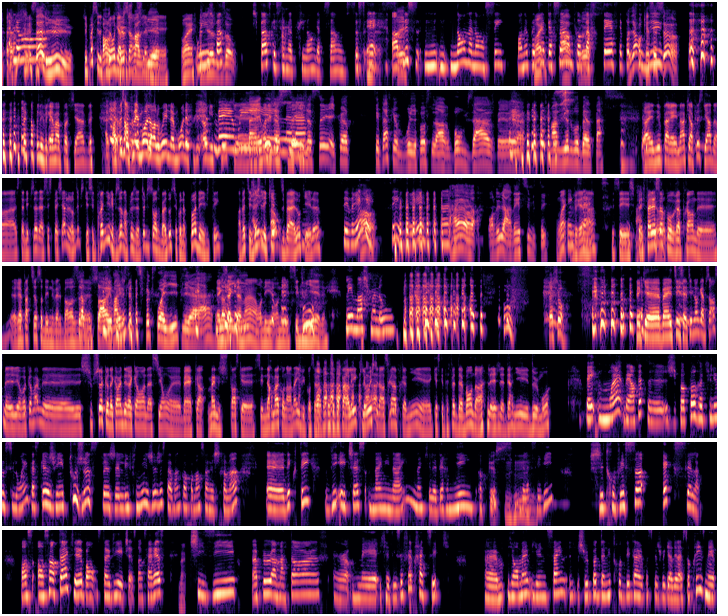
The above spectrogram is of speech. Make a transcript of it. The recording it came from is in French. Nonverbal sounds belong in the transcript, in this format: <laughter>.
Allô? <laughs> Salut! Je sais pas si c'est notre Bon plus longue Dieu, absence, là, mais... Ouais. Oui, je pense, je que c'est notre plus longue absence. Ça, eh, en plus, non annoncé. On n'a pas Ouais. dit à personne Ah, qu'on partait. C'était pas prévu. qu'est-ce que c'est ça? <laughs> on est vraiment pas fiable. En plus, en plein mois d'Halloween, le mois le plus horrifique. Ben oui. Ben Oui, oui, je là, sais, là. je sais. Écoute, c'est plate que vous ne voyez pas leur beau visage, mais euh, <laughs> je m'ennuie de vos belles faces. Ouais, nous, pareillement. Puis en plus, regarde, euh, c'est un épisode assez spécial aujourd'hui, parce que c'est le premier épisode en plus de toute l'histoire du balado, c'est qu'on n'a pas d'invité. En fait, c'est juste Hey, l'équipe du balado qui est là. C'est vrai? Ah. C'est vrai. Hein, <laughs> Ah, on est en intimité. Ouais, exact. vraiment. C'est, il fallait ça pour reprendre, euh, repartir sur des nouvelles bases. C'est la euh, douceur. Il manque juste le petit feu de foyer. Puis, euh, <laughs> exactement. On est, on est, c'est douillet. là. Les marshmallows. <laughs> Ouf! C'est chaud. <laughs> Fait que, ben, tu sais, ça a été une longue absence, mais on va quand même. euh, je suis sûr qu'on a quand même des recommandations. euh, ben, quand même, je pense que c'est normal qu'on en aille vu qu'on s'est longtemps qu'on s'est pas parlé. <laughs> Chloé, je te lancerai en premier. Euh, Qu'est-ce que tu as fait de bon dans <laughs> les, les derniers deux mois? Ben, moi, ben, en fait, je ne vais pas reculer aussi loin parce que je viens tout juste, là, je l'ai fini ju- juste avant qu'on commence l'enregistrement, euh, d'écouter VHS 99, qui est le dernier opus Mhm. de la série. J'ai trouvé ça excellent. On, s'entend que, bon, c'est un VHS, donc ça reste Ouais. cheesy, un peu amateur, euh, mais il y a des effets pratiques. Euh, ils ont même, il y a une scène, je ne veux pas te donner trop de détails parce que je veux garder la surprise, mais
